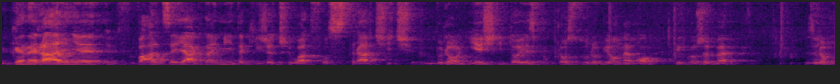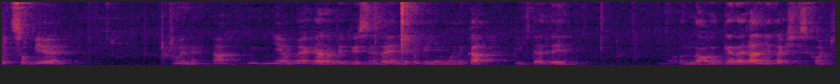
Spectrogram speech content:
Generalnie w walce jak najmniej takich rzeczy łatwo stracić broń. Jeśli to jest po prostu robione o, tylko żeby zrobić sobie młynek, tak? Nie, bo jak ja robię, tu jestem zajęty robieniem młynka i wtedy no, no generalnie tak się skończy.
